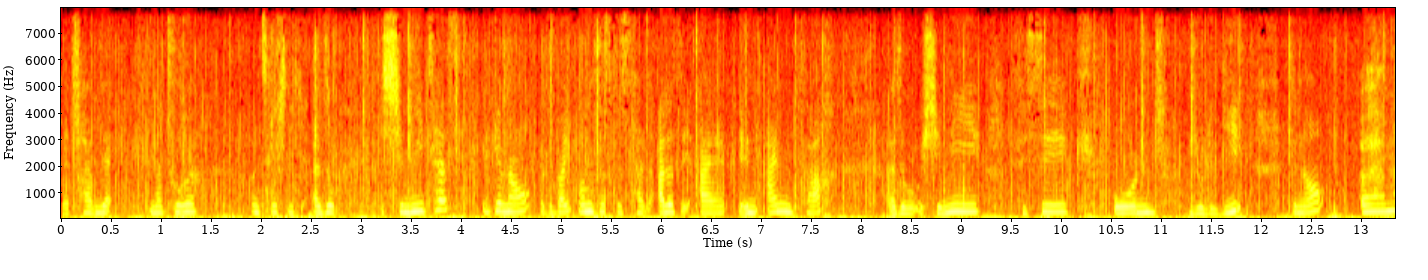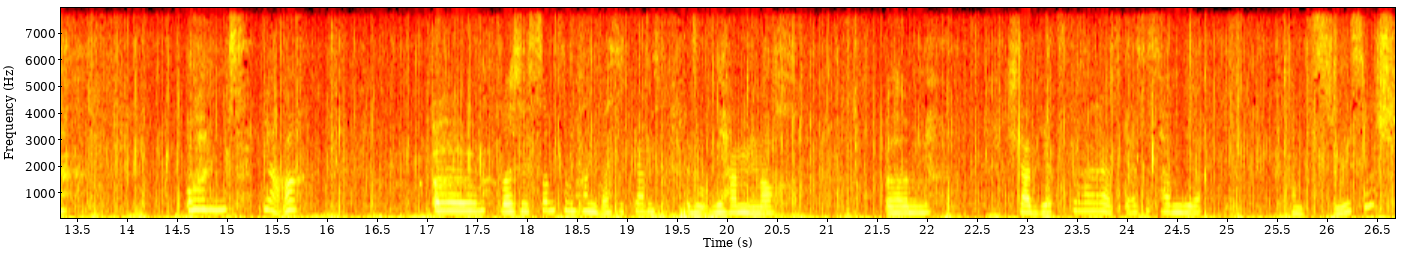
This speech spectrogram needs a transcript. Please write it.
jetzt schreiben wir Natur und Technik, also Chemietest, genau. Also bei uns ist das halt alles in einem Fach. Also Chemie, Physik und Biologie, genau. Ähm, und ja, äh, was ist sonst noch haben, weiß ich gar nicht. Also wir haben noch ähm, ich glaube, jetzt gerade als erstes haben wir Französisch.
